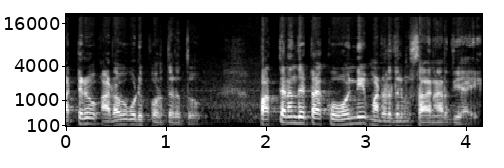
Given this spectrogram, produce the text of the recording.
മറ്റൊരു അടവ് കൂടി പുറത്തെടുത്തു. പത്തനംതിട്ട കോന്നി മണ്ഡലത്തിലും സ്ഥാനാർത്ഥിയായി.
